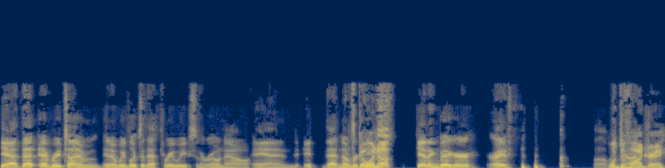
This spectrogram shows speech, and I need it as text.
Yeah. That every time, you know, we've looked at that three weeks in a row now and it, that number It's going up. getting bigger, right? Oh, Well, God. De'Vondre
